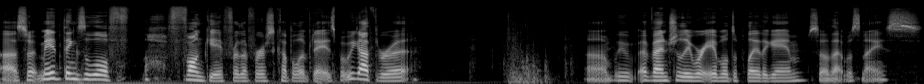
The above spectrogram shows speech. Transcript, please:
Uh, so it made things a little funky for the first couple of days, but we got through it. Uh, we eventually were able to play the game, so that was nice.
